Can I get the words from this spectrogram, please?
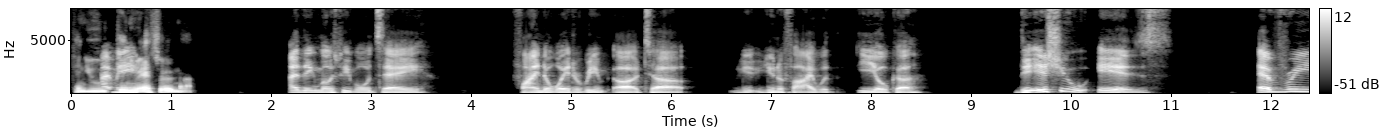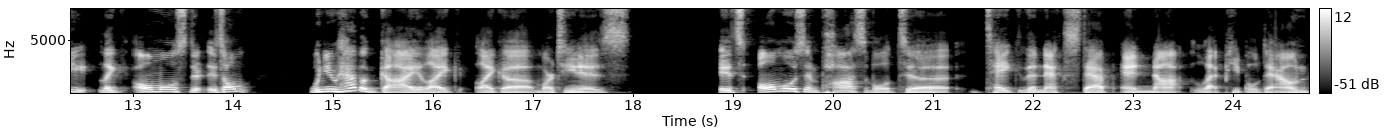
Can you I mean, can you answer or not? I think most people would say find a way to re, uh, to unify with Ioka. The issue is every like almost it's all when you have a guy like like uh Martinez, it's almost impossible to take the next step and not let people down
